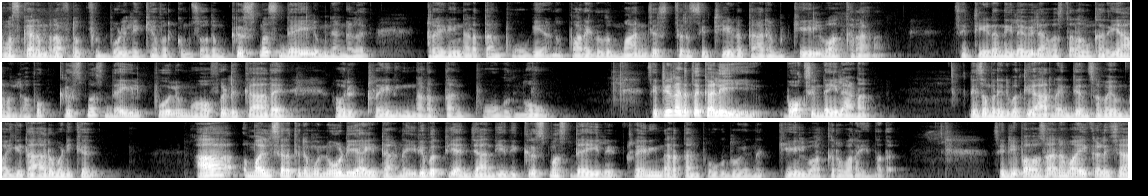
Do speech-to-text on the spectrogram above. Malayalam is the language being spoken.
നമസ്കാരം റാഫ്റ്റ് ഓഫ് ഫുട്ബോളിലേക്ക് അവർക്കും സ്വാഗതം. ക്രിസ്മസ് ഡേയിലും ഞങ്ങൾ ട്രെയിനിങ് നടത്താൻ പോവുകയാണ്. പറയുന്നത് മാഞ്ചസ്റ്റർ സിറ്റിയുടെ താരം കെയിൽ വാക്കറാണ്. സിറ്റിയുടെ നിലവിലെ അവസ്ഥ നമുക്കറിയാമല്ലോ. അപ്പോൾ ക്രിസ്മസ് ഡേയിൽ പോലും ഓഫ് എടുക്കാതെ അവർ ട്രെയിനിങ് നടത്താൻ പോകുന്നു. സിറ്റിയുടെ അടുത്ത കളി ബോക്സിംഗ് ഡേയിലാണ്. ഡിസംബർ ഇരുപത്തിയാറിന് ഇന്ത്യൻ സമയം വൈകിട്ട് ആറു മണിക്ക്. ആ മത്സരത്തിന് മുന്നോടിയായിട്ടാണ് ഇരുപത്തി അഞ്ചാം തീയതി ക്രിസ്മസ് ഡേയിൽ ട്രെയിനിങ് നടത്താൻ പോകുന്നു എന്ന് കെയിൽ വാക്കർ പറയുന്നത്. സിറ്റി ഇപ്പോൾ അവസാനമായി കളിച്ച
